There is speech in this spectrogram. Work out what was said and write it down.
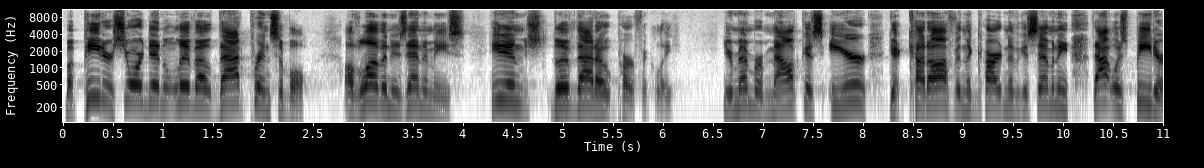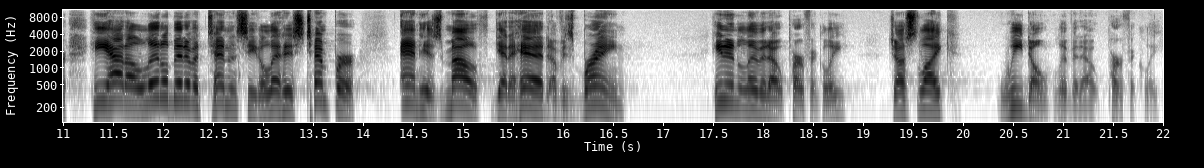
But Peter sure didn't live out that principle of loving his enemies. He didn't live that out perfectly. You remember Malchus' ear get cut off in the Garden of Gethsemane? That was Peter. He had a little bit of a tendency to let his temper and his mouth get ahead of his brain. He didn't live it out perfectly, just like we don't live it out perfectly.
